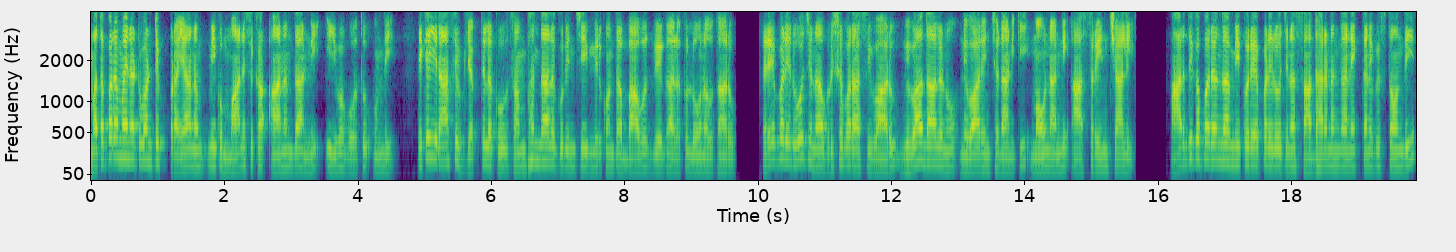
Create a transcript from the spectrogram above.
మతపరమైనటువంటి ప్రయాణం మీకు మానసిక ఆనందాన్ని ఇవ్వబోతూ ఉంది. ఇక ఈ రాశి వ్యక్తులకు సంబంధాల గురించి మీరు కొంత భావోద్వేగాలకు లోనవుతారు. రేపటి రోజున వృషభ రాశి వారు వివాదాలను నివారించడానికి మౌనాన్ని ఆశ్రయించాలి. ఆర్థిక పరంగా మీకు రేపటి రోజున సాధారణంగానే కనిపిస్తోంది.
